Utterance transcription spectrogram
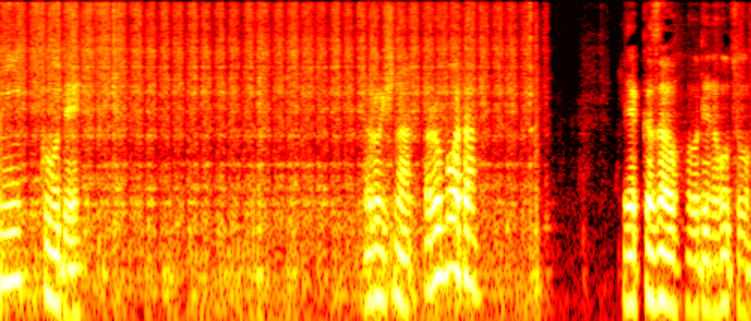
нікуди. Ручна робота. Як казав один гуцул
